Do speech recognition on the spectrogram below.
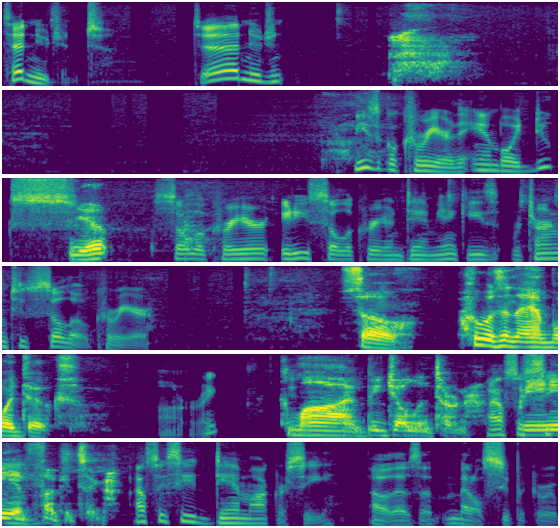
Ted Nugent. Ted Nugent. Musical career: The Amboy Dukes. Yep. Solo career: 80s solo career and Damn Yankees. Return to solo career. So, who was in the Amboy Dukes? All right. Come on, be Joe Lynn Turner. I also Be see a fucking singer. I also see Democracy. Oh, that was a metal supergroup.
